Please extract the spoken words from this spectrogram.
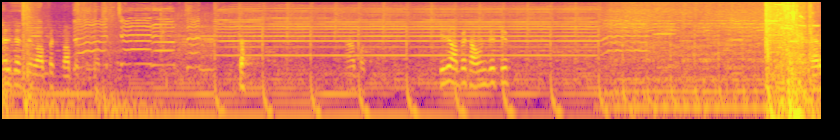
चल चल चल वापस वापस। हाँ वहाँ पे साउंड दे सिर्फ़। यार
